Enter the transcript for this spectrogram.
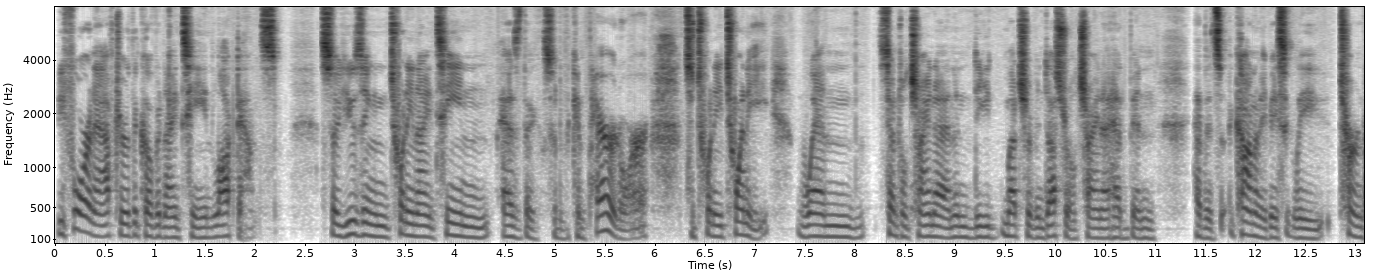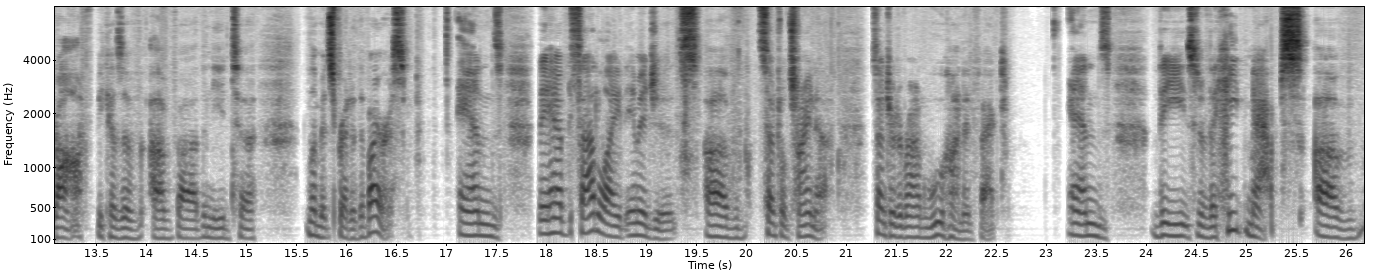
before and after the COVID 19 lockdowns. So using 2019 as the sort of comparator to 2020, when central China and indeed much of industrial China had been had its economy basically turned off because of of uh, the need to limit spread of the virus. And they have satellite images of central China, centered around Wuhan, in fact. And the sort of the heat maps of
